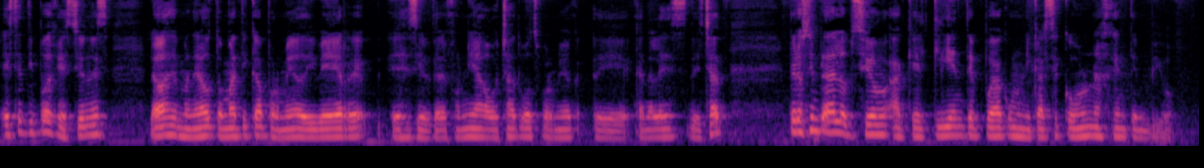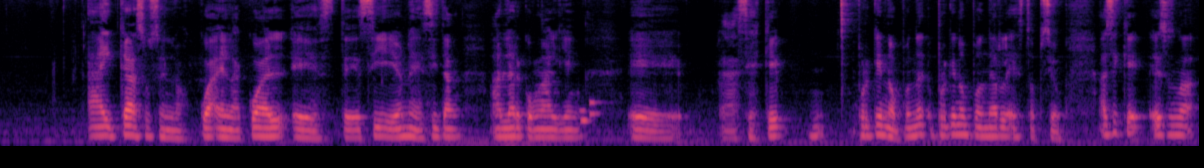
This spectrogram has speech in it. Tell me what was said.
este tipo de gestiones lo hagas de manera automática por medio de IBR, es decir, telefonía o chatbots por medio de canales de chat pero siempre da la opción a que el cliente pueda comunicarse con un agente en vivo. Hay casos en los en la cual este, sí, ellos necesitan hablar con alguien, eh, así es que, ¿por qué, no? Poner, ¿por qué no ponerle esta opción? Así que es una,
